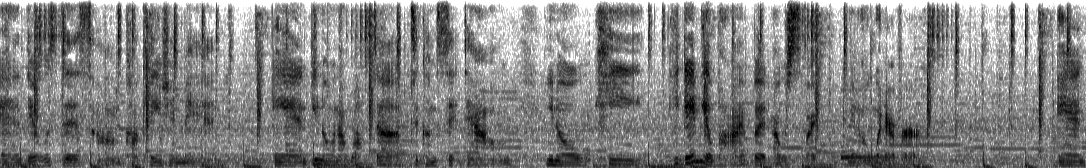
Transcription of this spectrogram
And there was this um, Caucasian man. And, you know, when I walked up to come sit down, you know, he he gave me a vibe, but I was like, you know, whatever. And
